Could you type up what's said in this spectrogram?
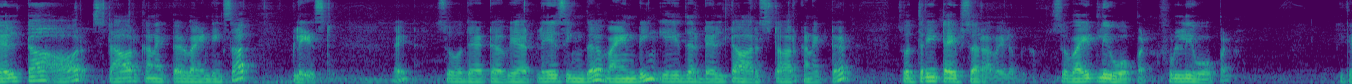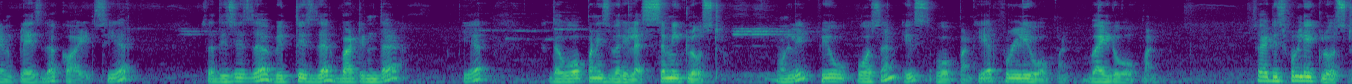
delta or star connected windings are placed. Right. So that uh, we are placing the winding either delta or star connected. So three types are available. So widely open, fully open. You can place the coils here. So this is the width is there but in the here the open is very less semi closed only few portion is open here fully open wide open. So it is fully closed.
